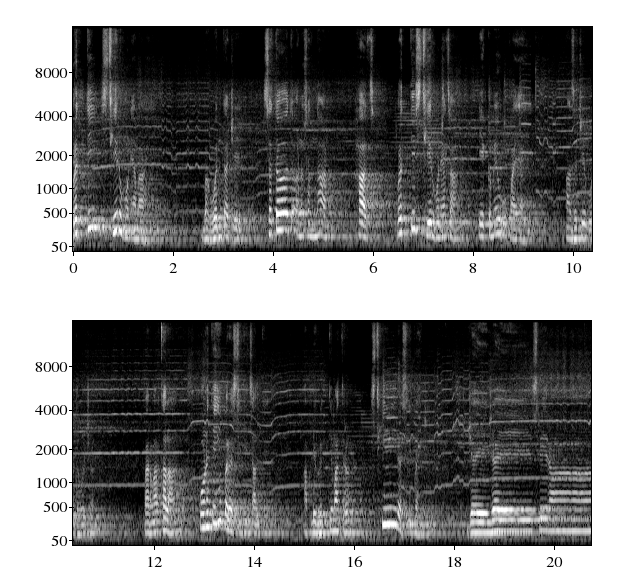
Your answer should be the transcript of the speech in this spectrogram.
वृत्ती स्थिर होण्याला आहे. भगवंताचे सतत अनुसंधान हाच वृत्ती स्थिर होण्याचा एकमेव उपाय आहे. आजचे बोधवचन. परमार्थाला कोणतीही परिस्थिती चालते. आपली वृत्ती मात्र स्थिर असली पाहिजे. जय जय श्रीराम.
